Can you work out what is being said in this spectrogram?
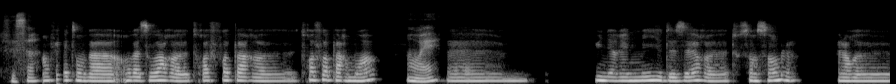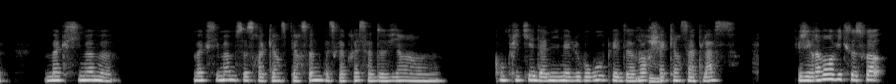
C'est ça. En fait, on va, on va se voir euh, trois, fois par, euh, trois fois par mois. Ouais. une heure et demie, deux heures, tous ensemble. Alors, maximum, maximum, ce sera 15 personnes parce qu'après, ça devient compliqué d'animer le groupe et d'avoir chacun sa place. J'ai vraiment envie que ce soit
